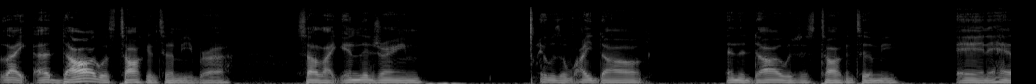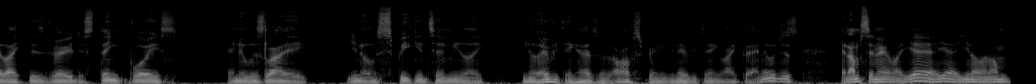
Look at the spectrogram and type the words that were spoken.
like a dog was talking to me, bruh. So like in the dream, it was a white dog, and the dog was just talking to me, and it had like this very distinct voice, and it was like you know speaking to me like you know everything has an offspring and everything like that, and it was just, and I'm sitting there like yeah yeah you know, and I'm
